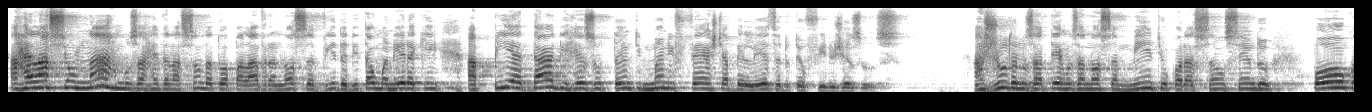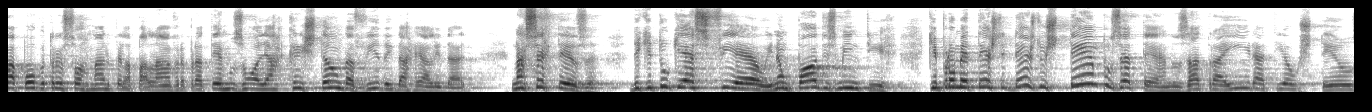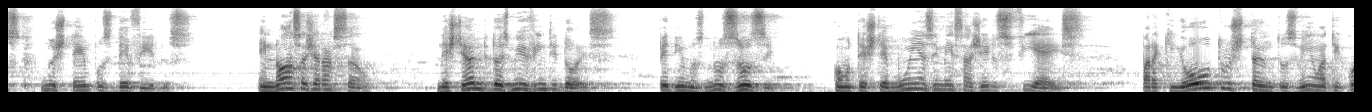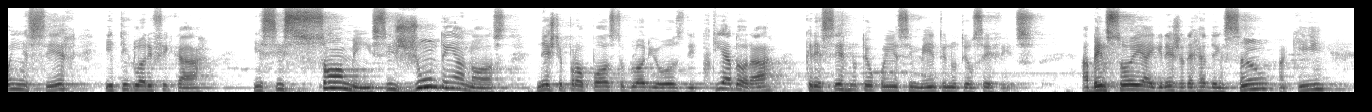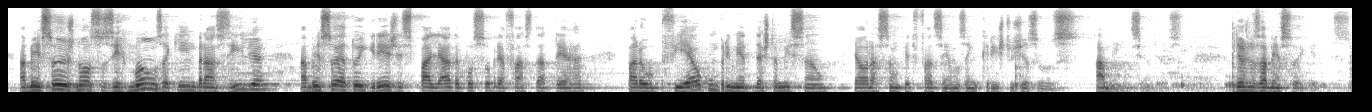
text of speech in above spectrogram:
a relacionarmos a revelação da tua palavra à nossa vida de tal maneira que a piedade resultante manifeste a beleza do teu filho Jesus. Ajuda-nos a termos a nossa mente e o coração sendo pouco a pouco transformado pela palavra para termos um olhar cristão da vida e da realidade, na certeza de que tu que és fiel e não podes mentir, que prometeste desde os tempos eternos atrair a ti aos teus nos tempos devidos em nossa geração, neste ano de 2022, pedimos, nos use como testemunhas e mensageiros fiéis, para que outros tantos venham a te conhecer e te glorificar, e se somem, se juntem a nós neste propósito glorioso de te adorar, crescer no teu conhecimento e no teu serviço. Abençoe a Igreja da Redenção aqui, abençoe os nossos irmãos aqui em Brasília, Abençoe a tua igreja espalhada por sobre a face da terra para o fiel cumprimento desta missão. É a oração que te fazemos em Cristo Jesus. Amém, Senhor Deus. Deus nos abençoe, queridos.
